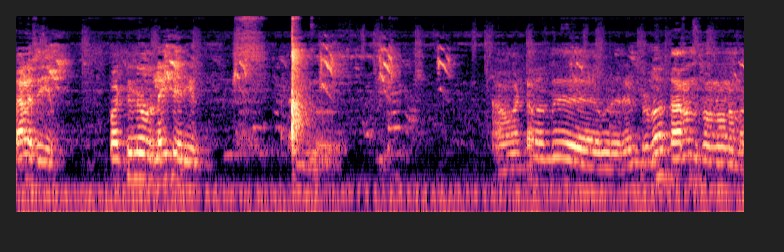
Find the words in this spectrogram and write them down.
வேலை செய்யும். பட்டுன்னு ஒரு லைட் எரியும். அவன்கிட்ட வந்து ஒரு ரெண்டு ரூபா தரேன்னு சொன்னோம். நம்ம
